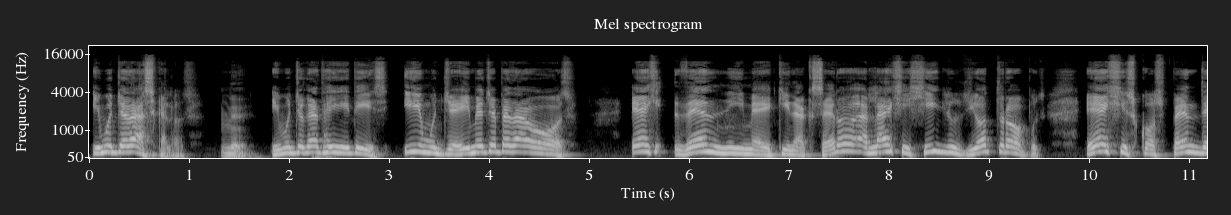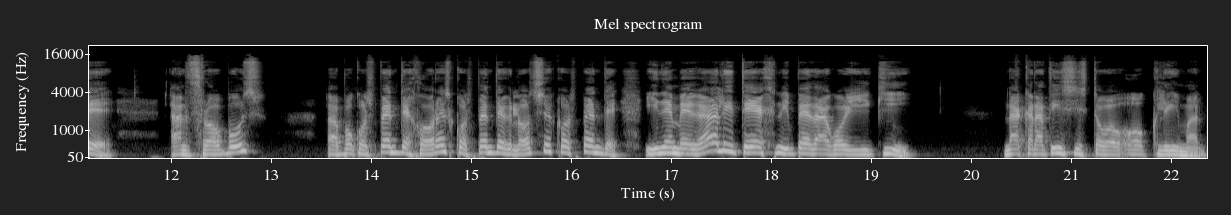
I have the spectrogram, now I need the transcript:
ήμουν και δάσκαλος. ναι. Ήμουν και καθηγητής. Ήμουν και είμαι και παιδαγωγός. Έχει, δεν είμαι εκεί να ξέρω, αλλά έχει χίλιους δυο τρόπους. Έχεις 25 ανθρώπους από 25 χώρες, 25 γλώσσες, 25. Είναι μεγάλη τέχνη παιδαγωγική να κρατήσεις το ο κλίμα.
